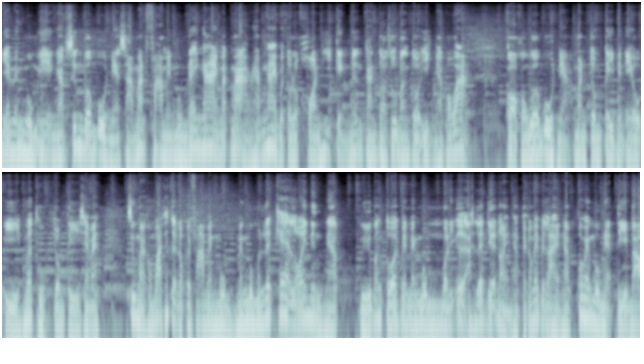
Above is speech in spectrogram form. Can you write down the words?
ใยแมงมุมเองครับ ซึ่งเวิร์มบูดเนี่ยสามารถฟาร์มแมงมุมได้ง่ายมากๆนะครับ ง่ายกว่าตัวละครที่เก่งเรื่องการต่อสู้บางตัวอีกนะเพราะว่าก่อของเวิร์มบูดเนี่ยมันโจมตีเป็น AOE เมื่อถูกโจมตีใช่ไหมซึ่งหมายความว่าถ้าเกิดเราไปฟาร์มแมงมุมแมงมุมมันเลือดแค่ร้อยหนึ่งนะครับ หรือบางตัวเป็นแมงมุมบริเออร์อะเลือดเยอะหน่อยนะครับแต่ก็ไม่เป็นไรนะครับพวกแมงมุมเนี่ยตีเบา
